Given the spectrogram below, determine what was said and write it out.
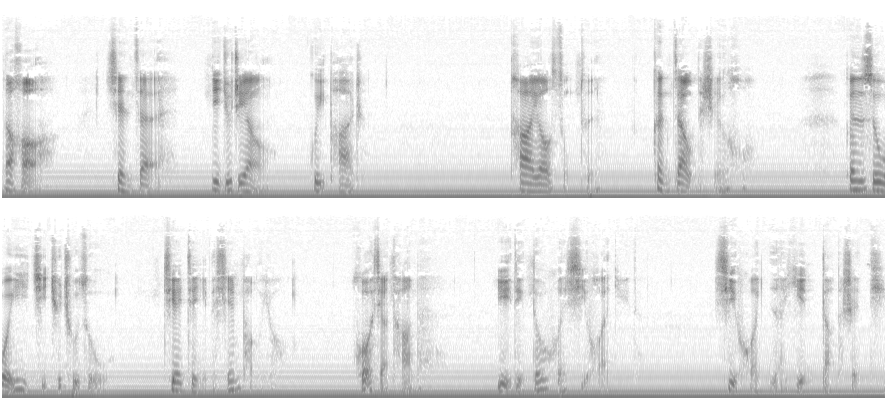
那好，现在你就这样跪趴着。他腰耸臀，跟在我的身后，跟随我一起去出租屋，见见你的新朋友。我想他们一定都很喜欢你的，喜欢你那淫荡的身体。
